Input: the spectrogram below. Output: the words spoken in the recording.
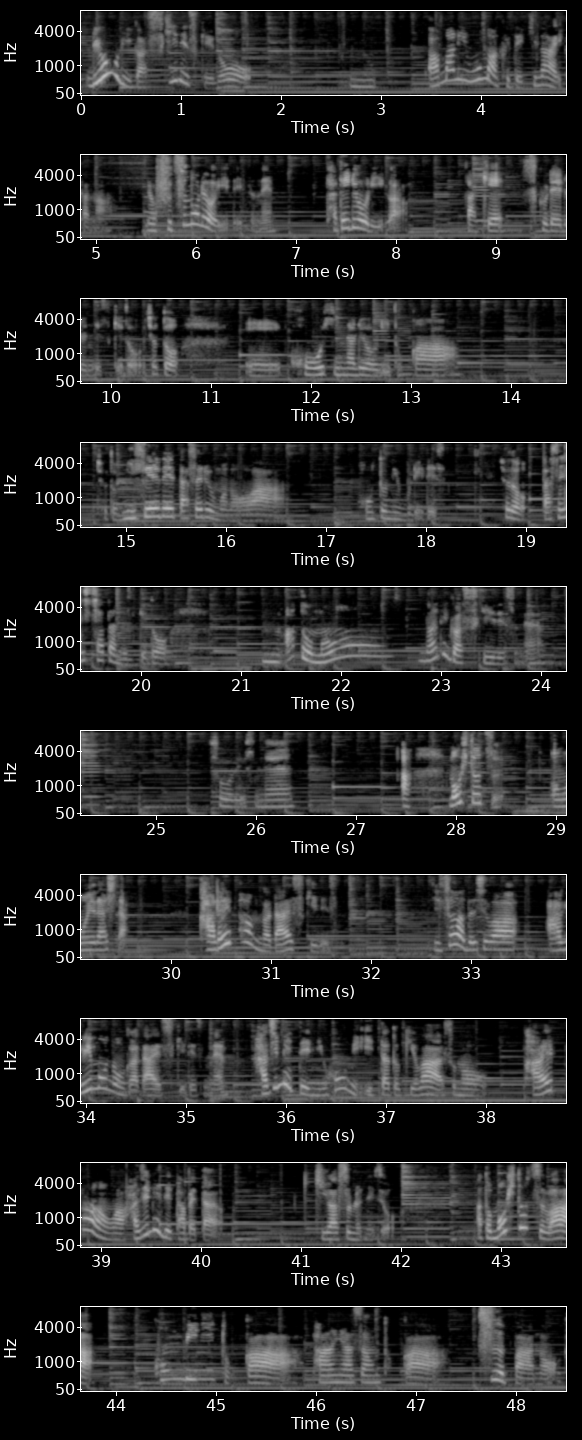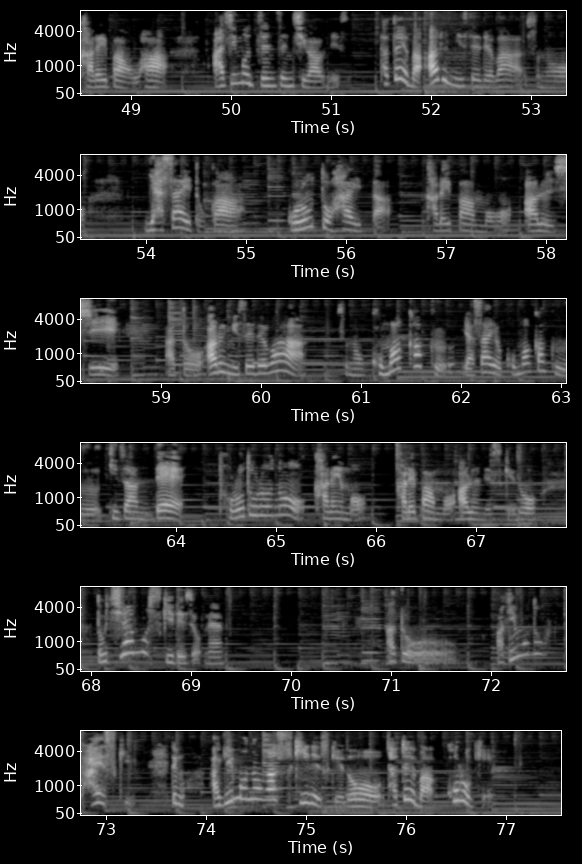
料理が好きですけど、うん、あまりうまくできないかな。でも普通の料理ですね。縦料理が、だけ作れるんですけど、ちょっと、えー、高品な料理とか、ちょっと店で出せるものは、本当に無理です。ちょっと脱線しちゃったんですけど、うん、あともう、何が好きですね。そうですね。あ、もう一つ思い出した。カレーパンが大好きです。実は私は揚げ物が大好きですね。初めて日本に行った時は、そのカレーパンは初めて食べた気がするんですよ。あともう一つは、コンビニとか、パン屋さんとか、スーパーのカレーパンは、味も全然違うんです。例えば、ある店では、その、野菜とか、ゴロッと入ったカレーパンもあるし、あと、ある店では、その、細かく、野菜を細かく刻んで、トロトロのカレーも、カレーパンもあるんですけど、どちらも好きですよね。あと、揚げ物大好き。でも、揚げ物が好きですけど、例えばコロッケ。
